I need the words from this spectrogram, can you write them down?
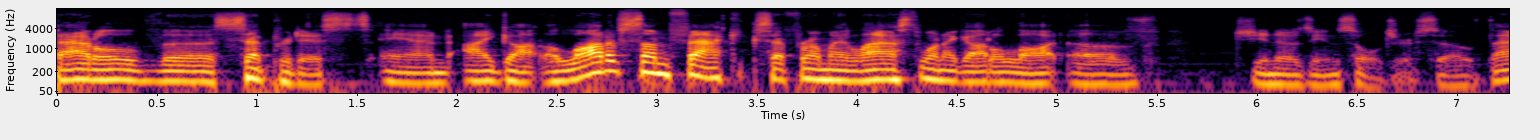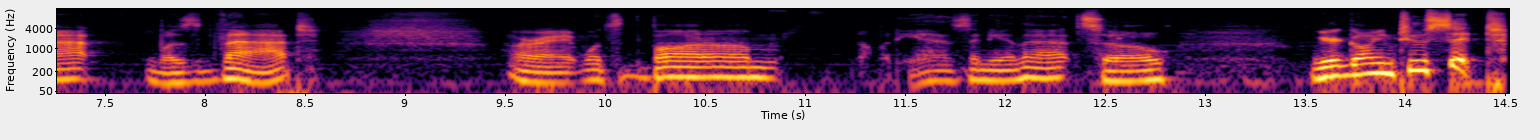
Battle the Separatists, and I got a lot of Sun Fac, except for on my last one I got a lot of Geonosian Soldier. So that was that. Alright, what's at the bottom? Nobody has any of that, so we are going to sit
